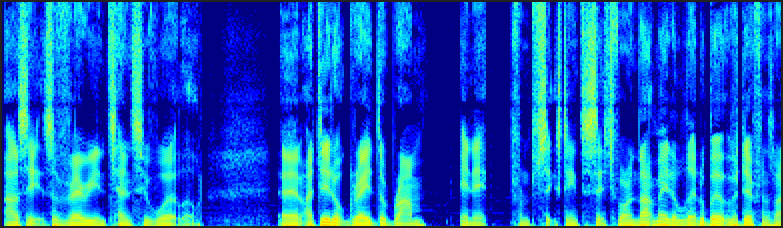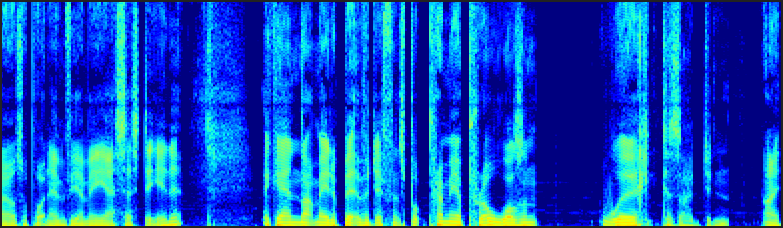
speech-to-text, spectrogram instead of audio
as it's a very intensive workload. Um, I did upgrade the RAM in it from 16 to 64, and that made a little bit of a difference. And I also put an NVMe SSD in it again, that made a bit of a difference. But Premiere Pro wasn't work because I didn't. I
